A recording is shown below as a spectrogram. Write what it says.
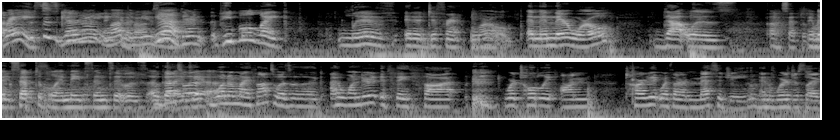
is great. This is great. They're great. not love the about it. music. Yeah, they're people like live in a different world, and in their world, that was acceptable. It made acceptable. It made sense. It was a Well, good that's idea. what one of my thoughts was. uh, Like, I wondered if they thought we're totally on target with our messaging, and we're just like,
